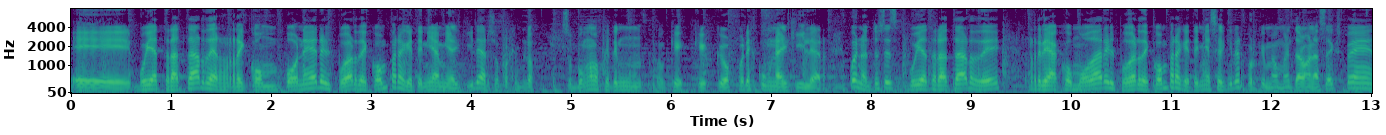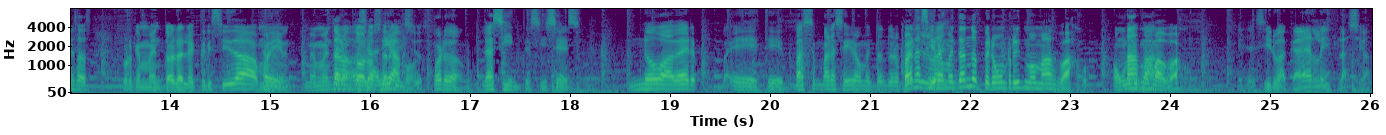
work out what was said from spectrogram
eh, voy a tratar de recomponer el poder de compra que tenía mi alquiler. Yo, por ejemplo, supongamos que, tengo que, que ofrezco un alquiler. Bueno, entonces voy a tratar de reacomodar el poder de compra que tenía ese alquiler porque me aumentaron las expensas, porque me aumentó la electricidad, me, aumentaron todos los servicios. Perdón, la síntesis es no va a haber, este, van a seguir aumentando los precios. Van a seguir aumentando, pero a un ritmo más bajo, a un ritmo más bajo. Es decir, va a caer la inflación.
